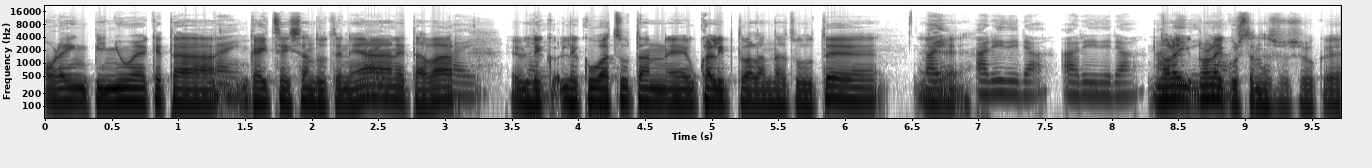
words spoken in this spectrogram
orain pinuek eta Bai. gaitza izan dutenean, Bai, eta bar, bai, e, leku, leku batzutan e, eukaliptoa landatu dute. Bai, e, ari dira, ari dira. nola, ari dira. nola ikusten duzuzuk e,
